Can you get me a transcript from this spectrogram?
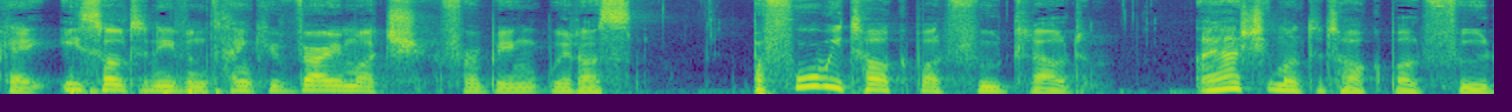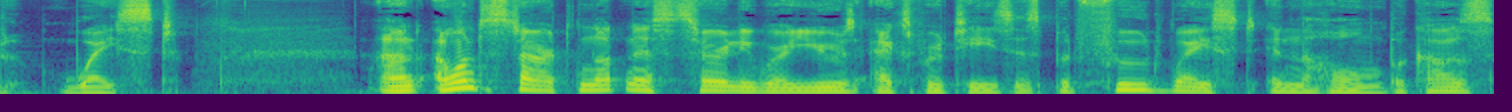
Okay, Iseult and Aoibheann, thank you very much for being with us. Before we talk about FoodCloud, I actually want to talk about food waste. And I want to start not necessarily where your expertise is, but food waste in the home, because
